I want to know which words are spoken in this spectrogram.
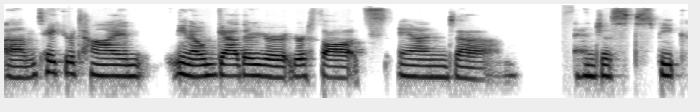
Um, take your time you know gather your your thoughts and um, and just speak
